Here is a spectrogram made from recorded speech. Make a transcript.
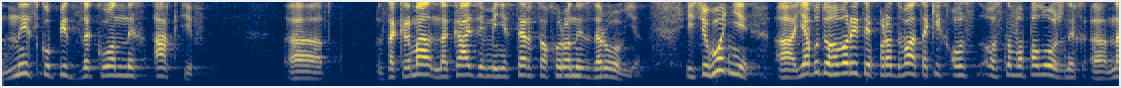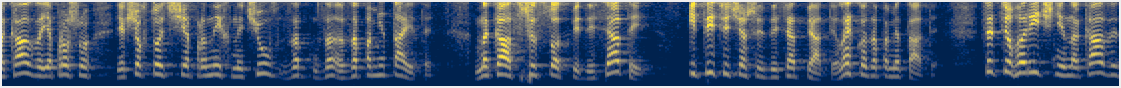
низку підзаконних актів. А, Зокрема, наказів Міністерства охорони здоров'я. І сьогодні я буду говорити про два таких основоположних накази. Я прошу, якщо хтось ще про них не чув, за- за- запам'ятайте. Наказ 650 і 1065. Легко запам'ятати. Це цьогорічні накази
